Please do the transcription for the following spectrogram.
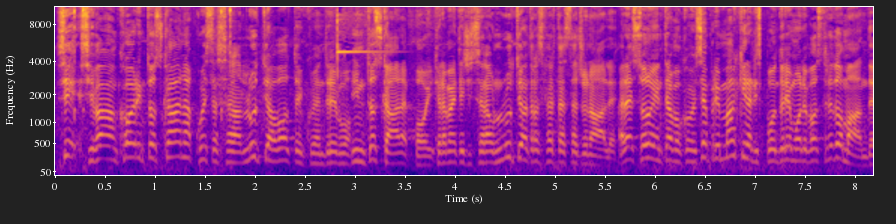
Sì, si va ancora in Toscana. Questa sarà l'ultima volta in cui andremo in Toscana E poi chiaramente ci sarà un'ultima trasferta stagionale. Adesso noi entriamo come sempre in macchina Risponderemo alle vostre domande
